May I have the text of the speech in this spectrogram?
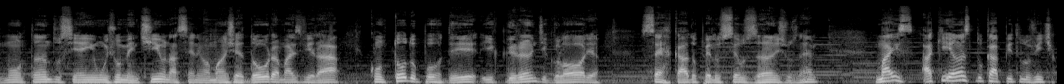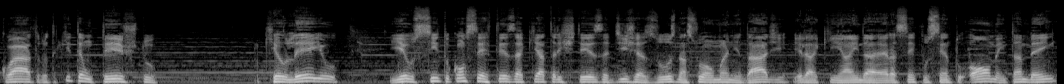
montando-se em um jumentinho, nascendo em uma manjedoura, mas virá com todo o poder e grande glória, cercado pelos seus anjos, né? Mas aqui antes do capítulo 24, aqui tem um texto que eu leio e eu sinto com certeza aqui a tristeza de Jesus na sua humanidade. Ele aqui ainda era 100% homem também.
